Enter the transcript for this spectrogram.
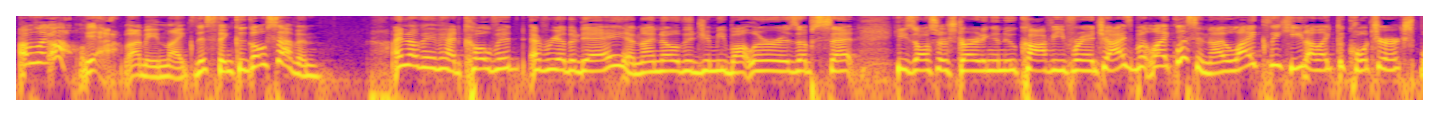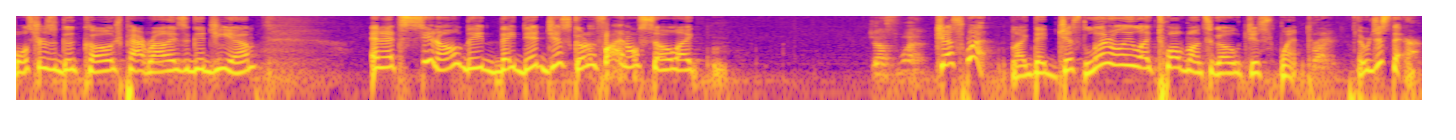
I was like, oh, yeah, I mean, like, this thing could go seven. I know they've had COVID every other day, and I know that Jimmy Butler is upset. He's also starting a new coffee franchise. But, like, listen, I like the Heat. I like the culture. Erik Spoelstra's a good coach. Pat Riley's a good GM. And it's, you know, they, they did just go to the finals. So, like, Just went. just went. Like, they just literally, like, 12 months ago, just went. Right. They were just there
